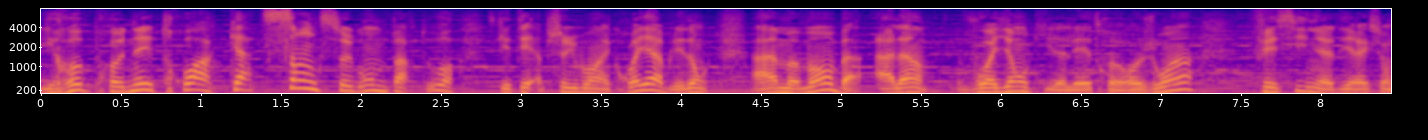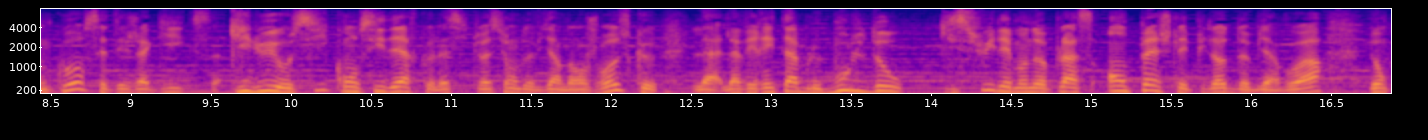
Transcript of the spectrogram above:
il, reprenait 3, 4, 5 secondes par tour, ce qui était absolument incroyable. Et donc, à un moment, bah, Alain, voyant qu'il allait être rejoint, fait signe à la direction de course, c'était Jacques X, qui lui aussi considère que la situation devient dangereuse, que la, la véritable boule d'eau qui suit les monoplaces empêche les pilotes de bien voir. Donc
